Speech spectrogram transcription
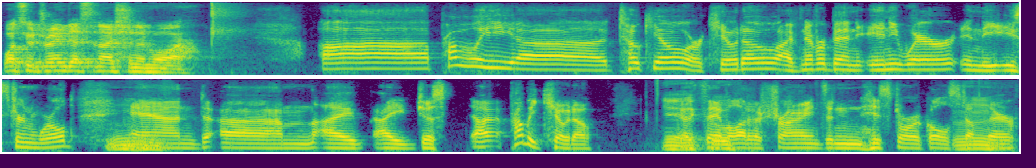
what's your dream destination and why? Uh, probably uh, Tokyo or Kyoto. I've never been anywhere in the Eastern world, and um, I I just uh, probably Kyoto. Yeah, because they have a lot of shrines and historical stuff there.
